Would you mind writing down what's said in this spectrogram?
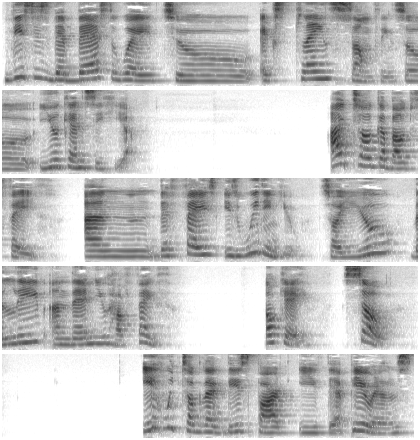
this is the best way to explain something. So you can see here. I talk about faith and the faith is within you. So you believe and then you have faith. Okay, so if we talk that this part is the appearance,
